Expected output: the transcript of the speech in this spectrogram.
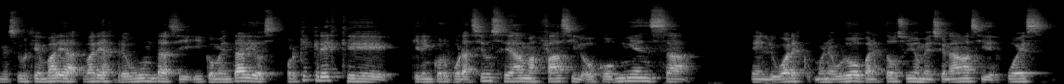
me surgen varias, varias preguntas y, comentarios. ¿Por qué crees que, que la incorporación sea más fácil o comienza en lugares como en Europa, en Estados Unidos mencionabas, y después,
